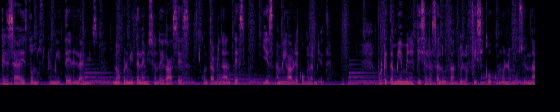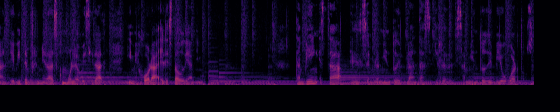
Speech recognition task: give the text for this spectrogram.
gracias a esto nos permite la no permite la emisión de gases contaminantes y es amigable con el ambiente. Porque también beneficia la salud tanto en lo físico como en lo emocional, evita enfermedades como la obesidad y mejora el estado de ánimo. También está el sembramiento de plantas y realizamiento de biohuertos.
